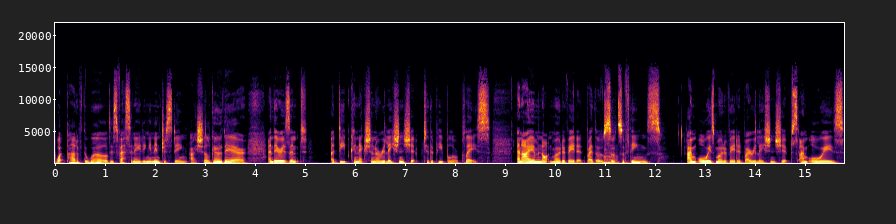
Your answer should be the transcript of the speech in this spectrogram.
what part of the world is fascinating and interesting? I shall go there. And there isn't a deep connection or relationship to the people or place. And I am not motivated by those mm. sorts of things I'm always motivated by relationships. I'm always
